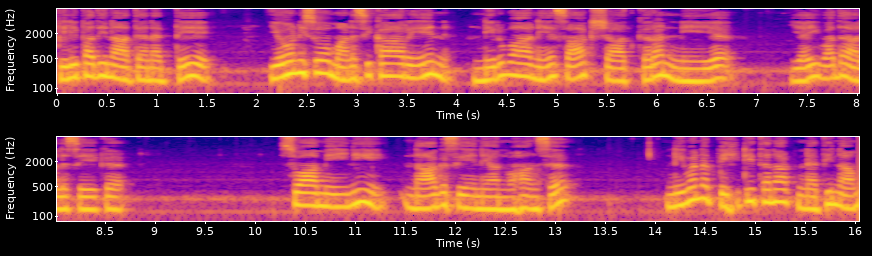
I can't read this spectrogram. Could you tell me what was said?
පිළිපදිනා තැනැත්තේ යෝනිසෝ මනසිකාරයෙන් නිර්වාණය සාක්ෂාත් කරන්නේය යයි වදාළසේක. ස්වාමීනි නාගසේනයන් වහන්ස නිවන පිහිටි තැනක් නැතිනම්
